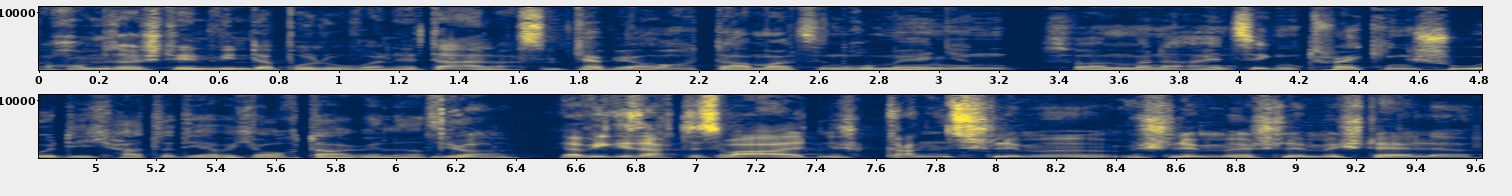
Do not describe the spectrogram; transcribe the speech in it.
warum soll ich den Winterpullover nicht da lassen? Ich habe ja auch damals in Rumänien, das waren meine einzigen Tracking-Schuhe, die ich hatte, die habe ich auch da gelassen. Ja. ja, wie gesagt, das war halt eine ganz schlimme, schlimme, schlimme Stelle.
